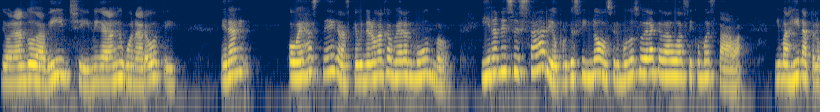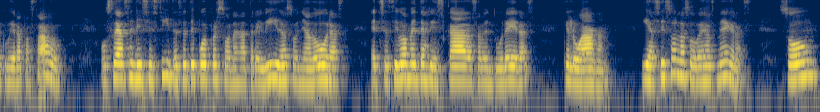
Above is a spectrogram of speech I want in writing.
Leonardo da Vinci, Miguel Ángel Buonarroti, eran ovejas negras que vinieron a cambiar el mundo. Y era necesario, porque si no, si el mundo se hubiera quedado así como estaba, imagínate lo que hubiera pasado. O sea, se necesita ese tipo de personas atrevidas, soñadoras, excesivamente arriesgadas, aventureras, que lo hagan. Y así son las ovejas negras. Son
